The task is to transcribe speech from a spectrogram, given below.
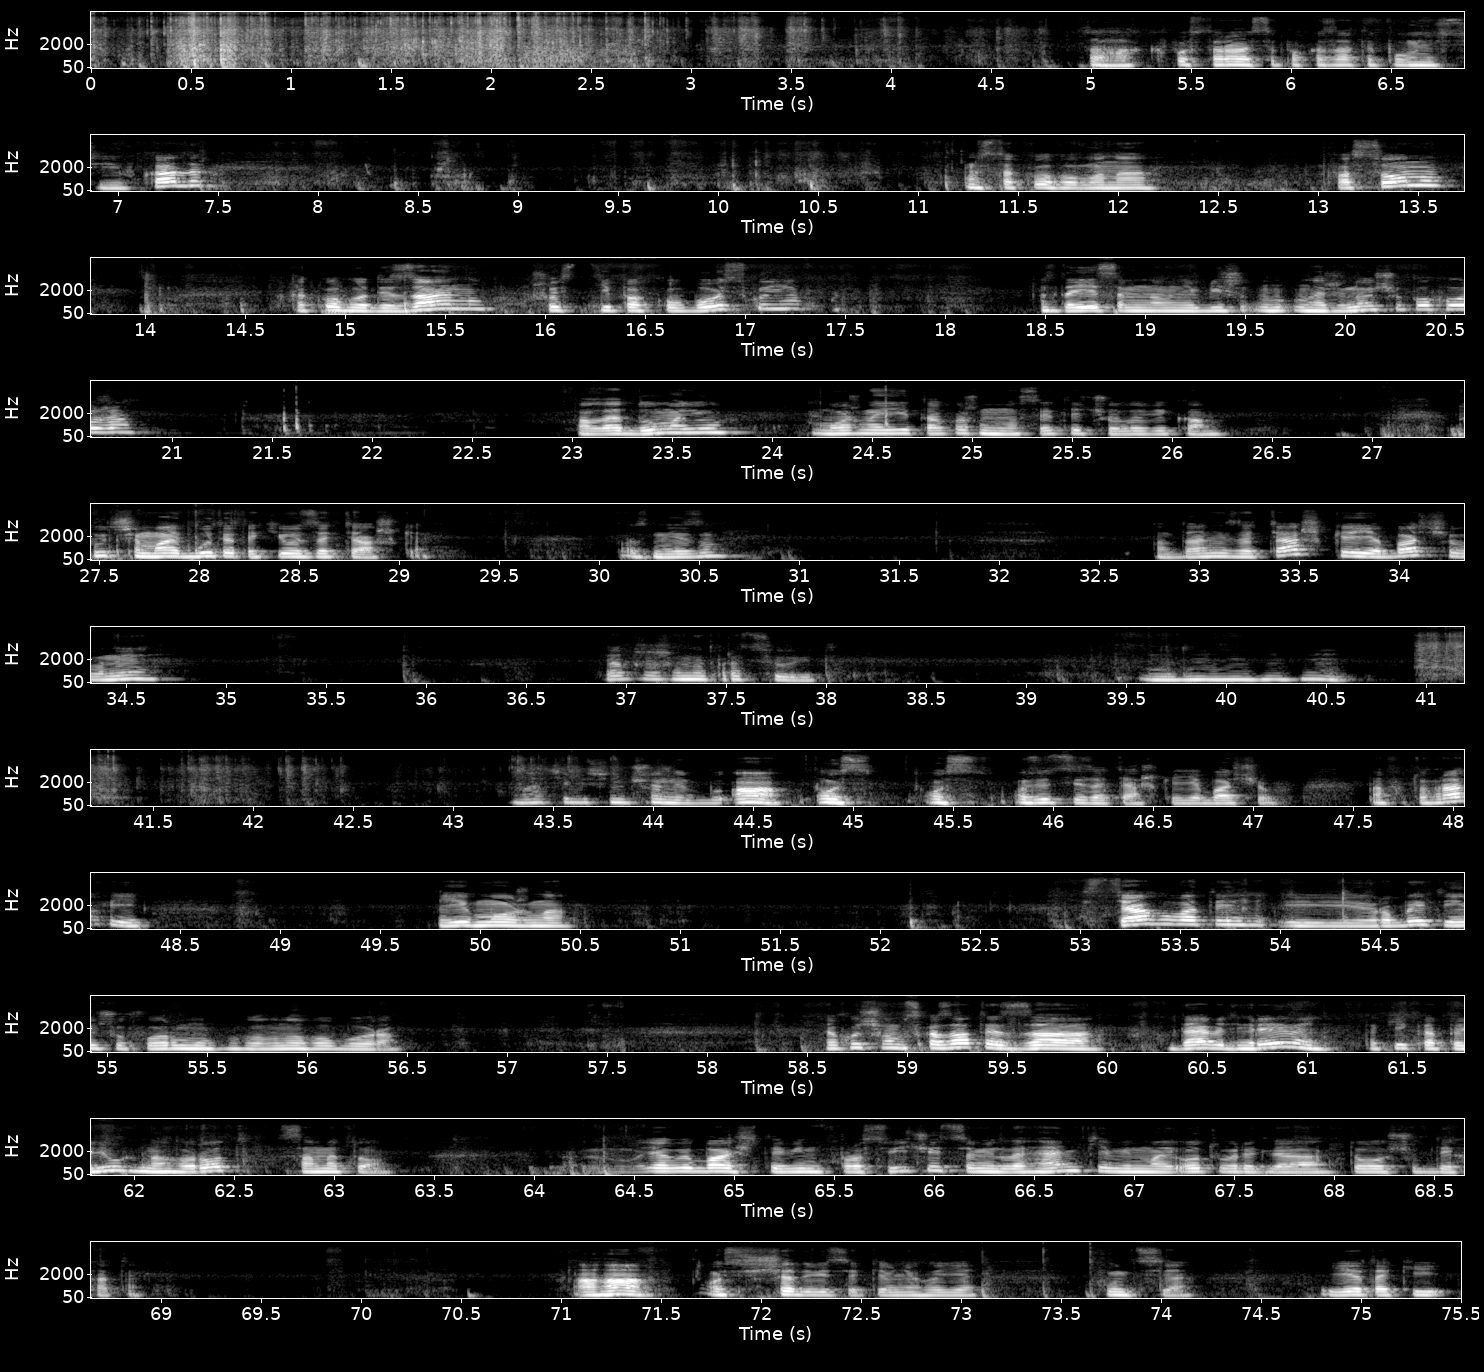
Так, постараюся показати повністю її в кадр. Ось такого вона фасону, такого дизайну, щось типа ковбойської. Здається, вона мені більш на жіночу похожа. Але думаю, можна її також носити чоловікам. Тут ще мають бути такі ось затяжки знизу. А дані затяжки, я бачу, вони. Як же ж вони працюють? Наче більше нічого не буде. А, ось, ось, ось ці затяжки я бачив на фотографії. Їх можна стягувати і робити іншу форму головного убора. Я хочу вам сказати, за 9 гривень такий капелюх на город саме то. Як ви бачите, він просвічується, він легенький, він має отвори для того, щоб дихати. Ага, ось ще дивіться, яка в нього є функція. Є такий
